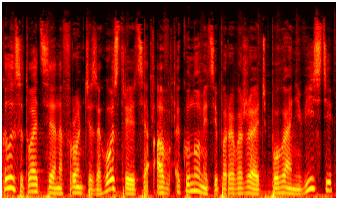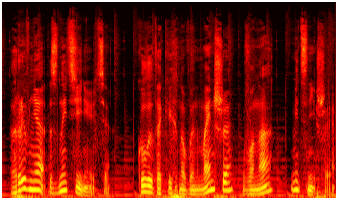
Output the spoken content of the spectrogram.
Коли ситуація на фронті загострюється, а в економіці переважають погані вісті, гривня знецінюється. Коли таких новин менше, вона міцнішає.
